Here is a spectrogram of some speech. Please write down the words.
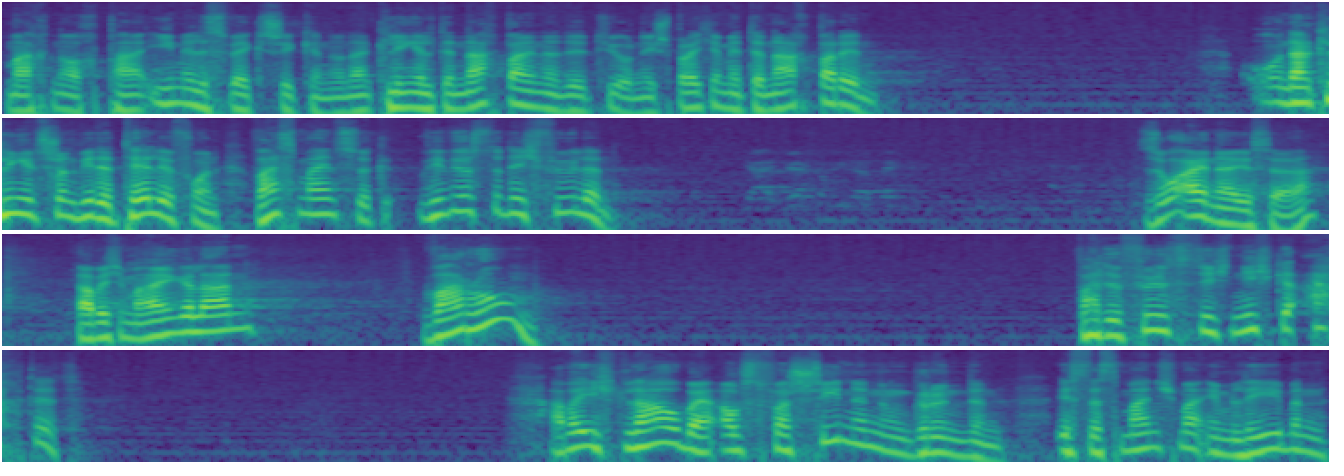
mache noch ein paar E-Mails wegschicken und dann klingelt der Nachbarin an der Tür und ich spreche mit der Nachbarin. Und dann klingelt schon wieder Telefon. Was meinst du, wie wirst du dich fühlen? So einer ist er. Habe ich ihn eingeladen? Warum? Weil du fühlst dich nicht geachtet. Aber ich glaube, aus verschiedenen Gründen ist es manchmal im Leben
